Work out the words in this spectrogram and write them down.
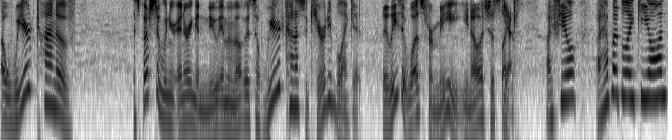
a weird kind of, especially when you're entering a new MMO. It's a weird kind of security blanket. At least it was for me. You know, it's just like. Yes. I feel I have my blankie on,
